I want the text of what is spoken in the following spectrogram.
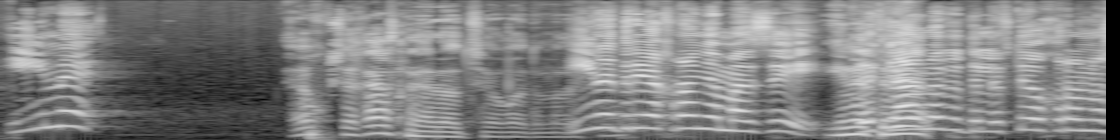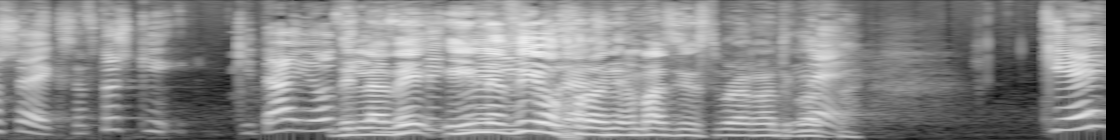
Είναι, Έχω ξεχάσει την ερώτηση εγώ. το μεταξύ. είναι τρία χρόνια μαζί. Είναι Δεν τρία- κάνουν τον τελευταίο χρόνο σεξ. Αυτός κι- κοιτάει ό,τι Δηλαδή κινείται και είναι δύο λίγουρα. χρόνια μαζί στην πραγματικότητα. Ναι. Και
